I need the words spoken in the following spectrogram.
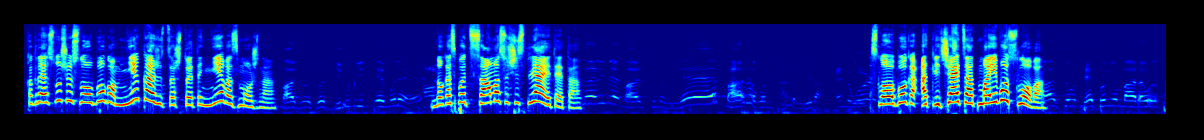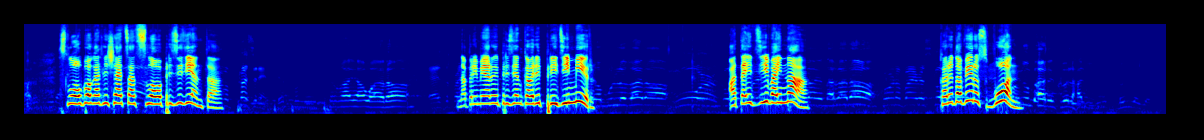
Когда я слушаю Слово Бога, мне кажется, что это невозможно. Но Господь сам осуществляет это. Слово Бога отличается от моего слова. Слово Бога отличается от слова президента. Например, президент говорит, приди мир, отойди война, коронавирус вон.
